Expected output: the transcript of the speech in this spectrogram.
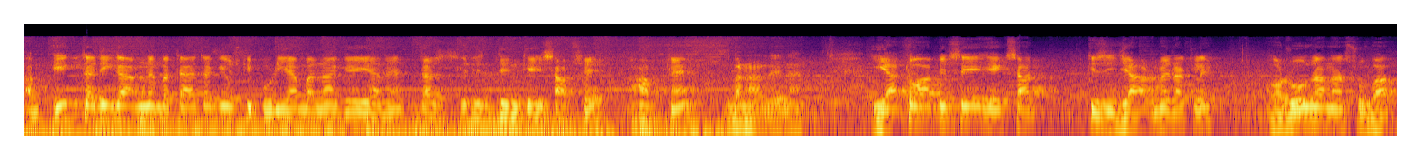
अब एक तरीका हमने बताया था कि उसकी पुड़ियाँ बना के यानी दस दिन के हिसाब से आपने बना लेना है। या तो आप इसे एक साथ किसी जार में रख लें और रोज़ाना सुबह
